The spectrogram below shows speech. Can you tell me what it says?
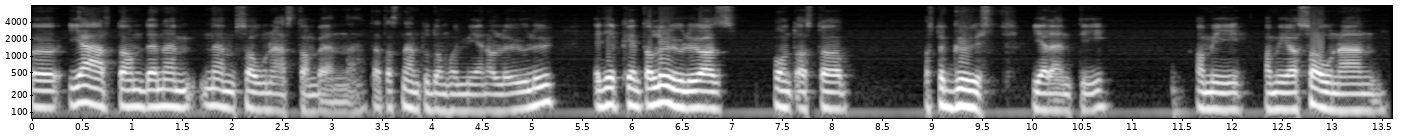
ö, jártam, de nem, nem szaunáztam benne. Tehát azt nem tudom, hogy milyen a lőlő. Egyébként a lőlő az pont azt a, azt a gőzt jelenti, ami, ami a szaunán,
